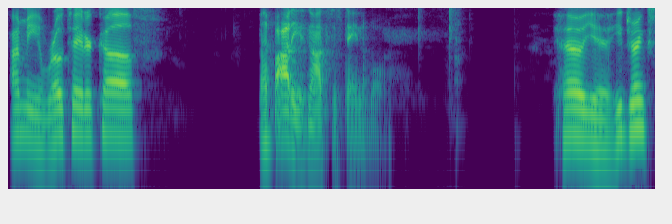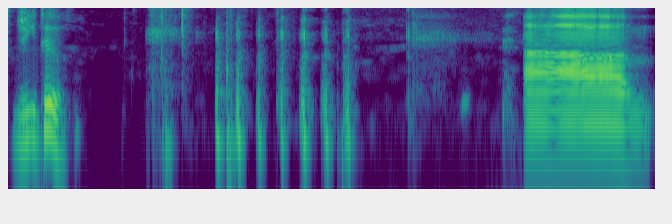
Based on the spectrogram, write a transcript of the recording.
I mean, rotator cuff. That body is not sustainable. Hell yeah, he drinks G two. Um,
